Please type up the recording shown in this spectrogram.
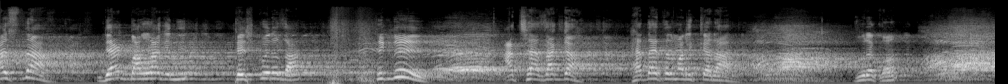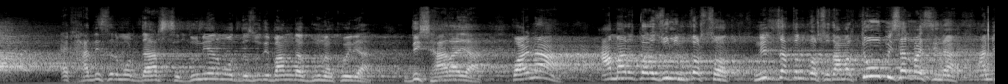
আস না দেখ ভালো লাগেনি টেস্ট করে যা। ঠিক নেই আচ্ছা জাগা হেদায়তের মালিক কেডা জোরে কর এক হাদিসের মধ্যে আসছে দুনিয়ার মধ্যে যদি বান্দা গুণা কইরা দিশ হারাইয়া কয় না আমার তোরা জুলুম করছ নির্যাতন করছ আমার কেউ বিচার পাইছি না। আমি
